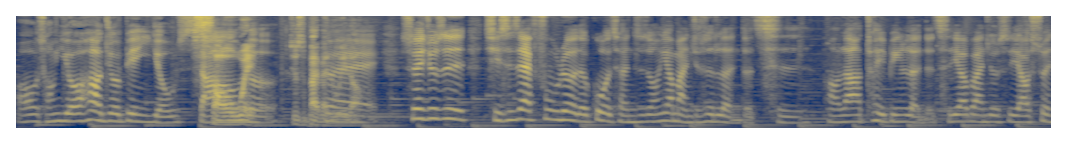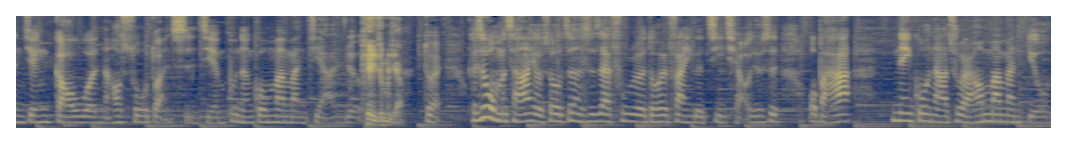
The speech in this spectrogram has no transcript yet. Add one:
哦，从油耗就变油烧味，就是拜拜的味道。对，所以就是其实，在复热的过程之中，要不然你就是冷的吃，好，让它退冰冷的吃，要不然就是要瞬间高温，然后缩短时间，不能够慢慢加热。可以这么讲。对，可是我们常常有时候真的是在复热都会犯一个技巧，就是我把它。那锅拿出来，然后慢慢丢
